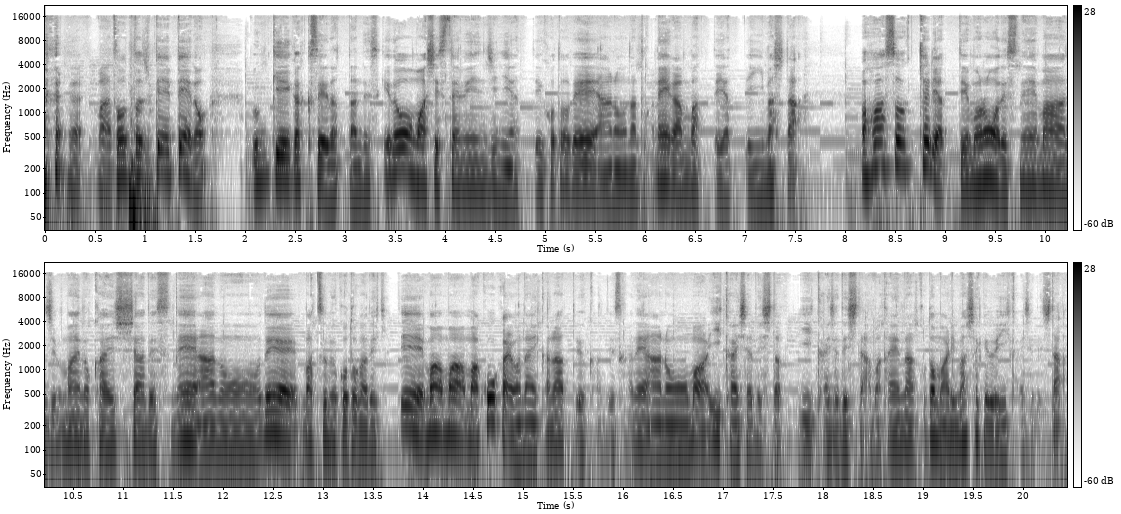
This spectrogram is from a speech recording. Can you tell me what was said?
まあ、その当時ペーペーの文系学生だったんですけど、まあ、システムエンジニアっていうことで、あの、なんとかね、頑張ってやっていました。まあ、ファーストキャリアっていうものをですね、まあ、前の会社ですね、あの、で、まあ、積むことができて、まあまあまあ、後悔はないかなっていう感じですかね。あの、まあ、いい会社でした。いい会社でした。まあ、大変なこともありましたけど、いい会社でした。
